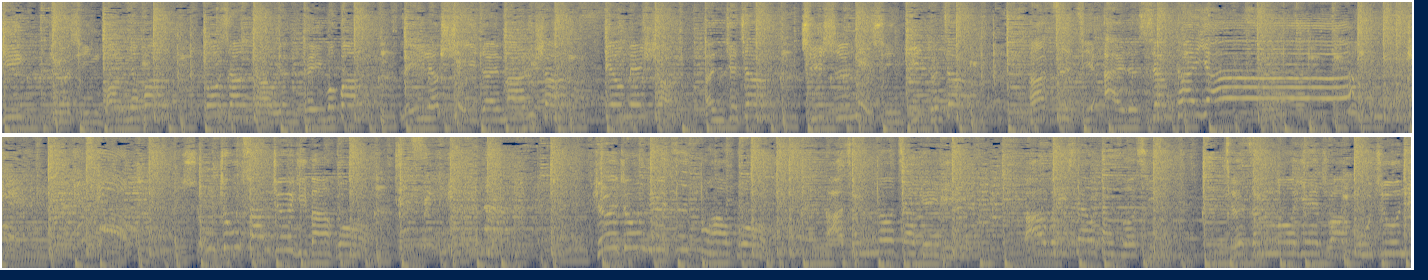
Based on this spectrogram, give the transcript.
一颗心晃呀晃，多想找人陪我逛。累了睡在马路上，表面上很倔强，其实内心一团糟，怕自己爱得像太阳。给你。把微笑当作信，却怎么也抓不住你。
